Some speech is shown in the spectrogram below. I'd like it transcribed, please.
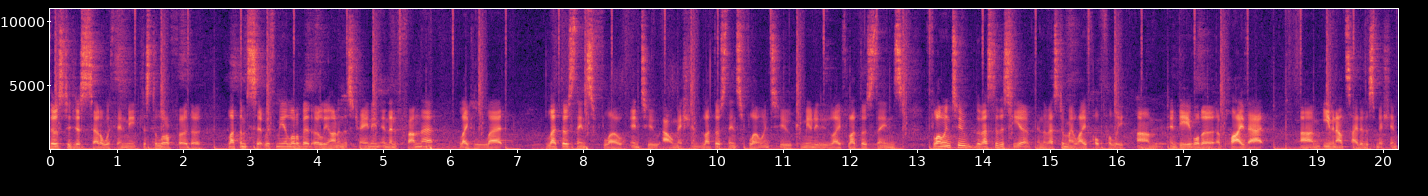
those to just settle within me just a little further. Let them sit with me a little bit early on in this training, and then from that, like let let those things flow into our mission. Let those things flow into community life. Let those things flow into the rest of this year and the rest of my life, hopefully, um, and be able to apply that um, even outside of this mission.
